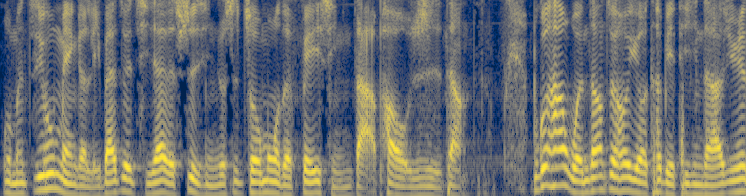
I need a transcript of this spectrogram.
我们几乎每个礼拜最期待的事情就是周末的飞行打炮日这样子。不过他文章最后也有特别提醒大家，因为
